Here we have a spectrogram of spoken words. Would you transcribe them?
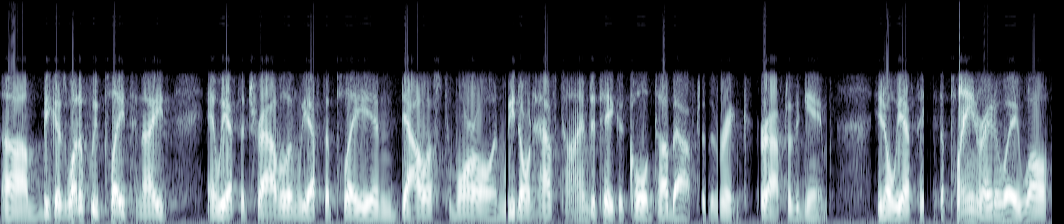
Um, because what if we play tonight and we have to travel and we have to play in Dallas tomorrow and we don't have time to take a cold tub after the rink or after the game? You know, we have to hit the plane right away. Well,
